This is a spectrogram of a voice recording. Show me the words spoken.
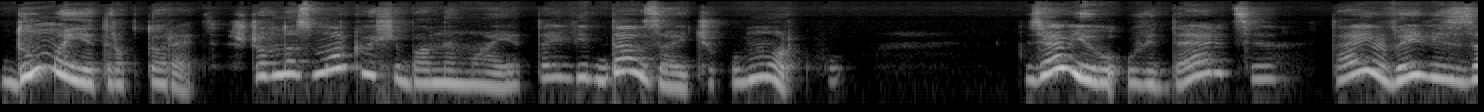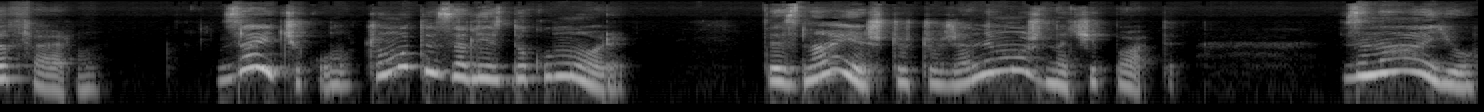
Думає тракторець, що в нас моркви хіба немає, та й віддав зайчику моркву. Взяв його у відерце та й вивіз за ферму. Зайчику, чому ти заліз до комори? Ти знаєш, що чуже не можна чіпати. Знаю,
